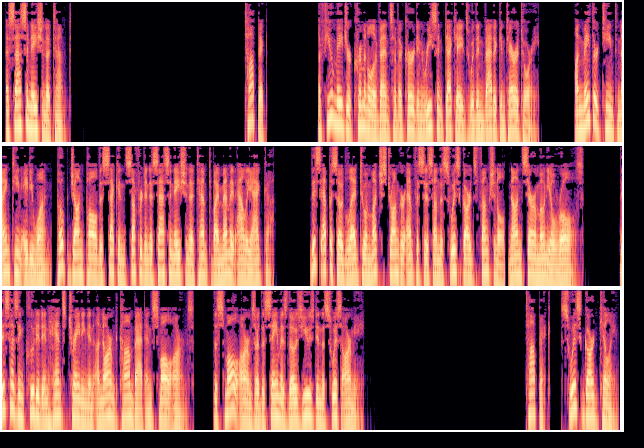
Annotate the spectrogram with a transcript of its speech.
Assassination attempt a few major criminal events have occurred in recent decades within Vatican territory. On May 13, 1981, Pope John Paul II suffered an assassination attempt by Mehmet Ali Agca. This episode led to a much stronger emphasis on the Swiss Guard's functional, non-ceremonial roles. This has included enhanced training in unarmed combat and small arms. The small arms are the same as those used in the Swiss Army. Swiss Guard killing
